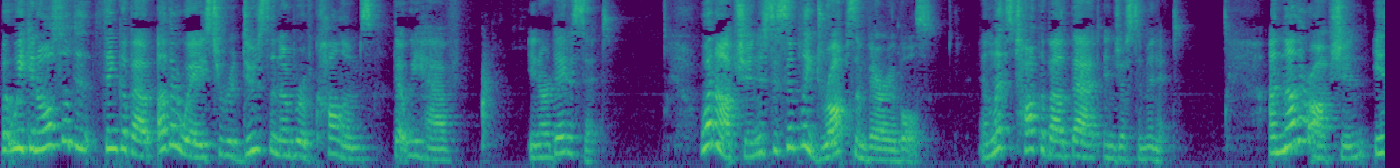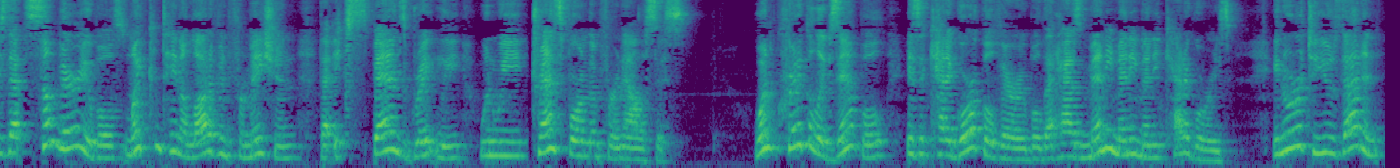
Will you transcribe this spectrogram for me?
But we can also think about other ways to reduce the number of columns that we have in our data set. One option is to simply drop some variables, and let's talk about that in just a minute. Another option is that some variables might contain a lot of information that expands greatly when we transform them for analysis. One critical example is a categorical variable that has many, many, many categories. In order to use that in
